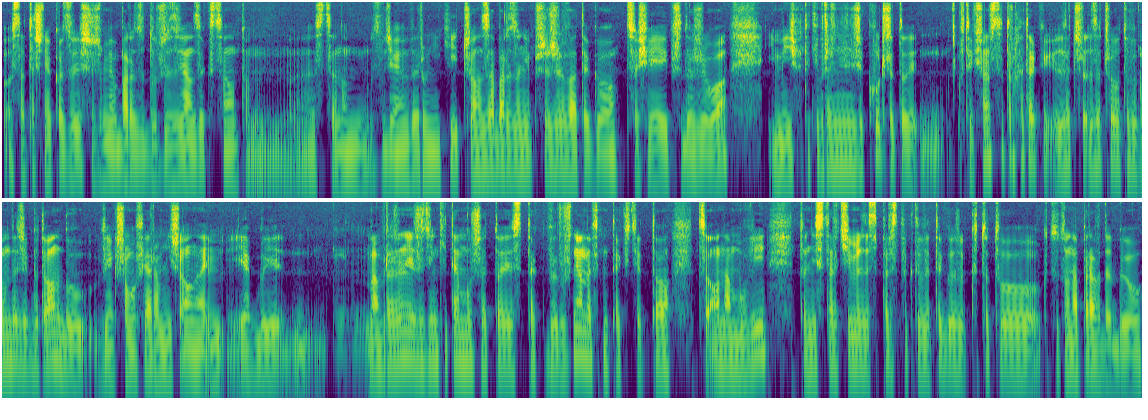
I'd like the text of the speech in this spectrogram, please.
ostatecznie okazuje się, że miał bardzo duży związek z całą tą e, sceną z udziałem Weroniki, czy on za bardzo nie przeżywa tego, co się jej przydarzyło i mieliśmy takie wrażenie, że kurczę, to w tej książce trochę tak zaczę, zaczęło to wyglądać, jakby to on był większą ofiarą niż ona. I jakby mam wrażenie, że dzięki temu, że to jest tak wyróżnione w tym tekście, to, co ona mówi, to nie stracimy z perspektywy tego, kto tu, kto tu naprawdę był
